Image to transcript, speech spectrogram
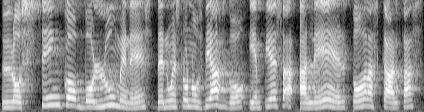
los cinco volúmenes de nuestro noviazgo y empieza a leer todas las cartas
